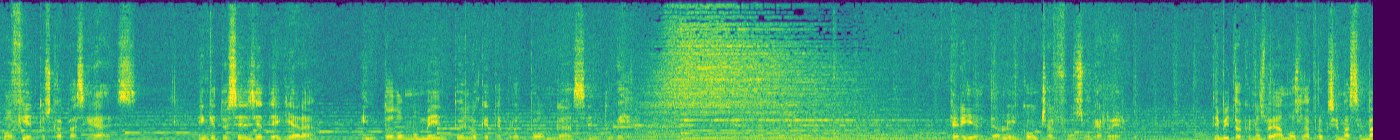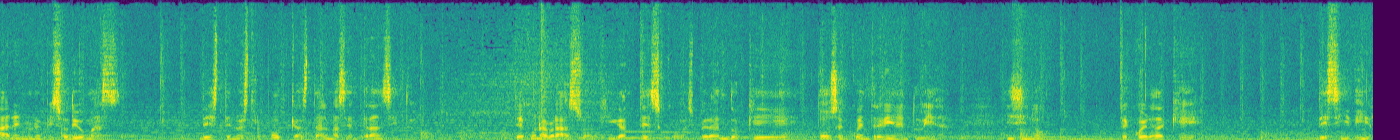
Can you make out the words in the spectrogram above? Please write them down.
Confía en tus capacidades, en que tu esencia te guiará en todo momento en lo que te propongas en tu vida. Querida, te habló el coach Alfonso Guerrero. Te invito a que nos veamos la próxima semana en un episodio más de este nuestro podcast Almas en Tránsito dejo un abrazo gigantesco esperando que todo se encuentre bien en tu vida. Y si no, recuerda que decidir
